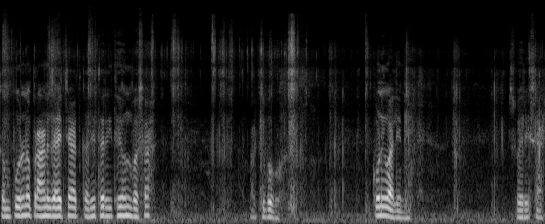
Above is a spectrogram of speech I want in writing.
संपूर्ण प्राण जायच्या आत कधीतरी इथे येऊन बसा. बाकी बघू. कोणी वाली नाही. इट्स व्हेरी सॅड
